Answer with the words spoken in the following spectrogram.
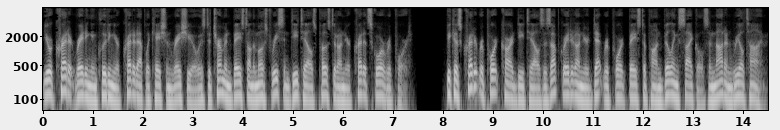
Your credit rating, including your credit application ratio, is determined based on the most recent details posted on your credit score report. Because credit report card details is upgraded on your debt report based upon billing cycles and not in real time,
